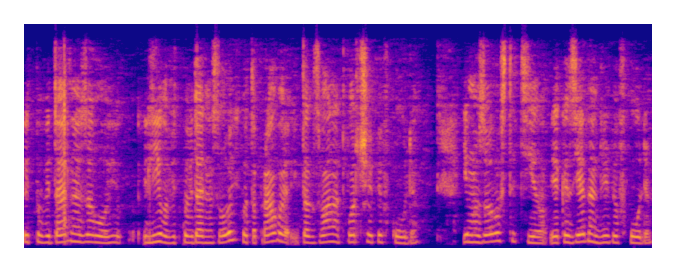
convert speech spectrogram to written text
відповідальна за логіку, ліва відповідальна за логіку та права і так звана творча півкуля. І мозолисте тіло, яке з'єднане дві півкулі.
